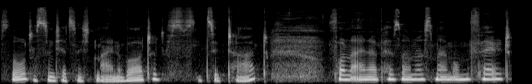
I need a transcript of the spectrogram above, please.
So, das sind jetzt nicht meine Worte, das ist ein Zitat von einer Person aus meinem Umfeld.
